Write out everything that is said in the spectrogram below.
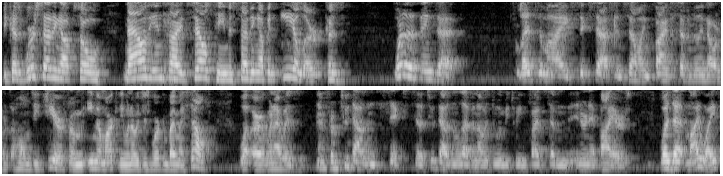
Because we're setting up, so now the inside sales team is setting up an e alert because one of the things that led to my success in selling five to seven million dollars worth of homes each year from email marketing when I was just working by myself what or when I was from 2006 to 2011, I was doing between five to seven internet buyers. Was that my wife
